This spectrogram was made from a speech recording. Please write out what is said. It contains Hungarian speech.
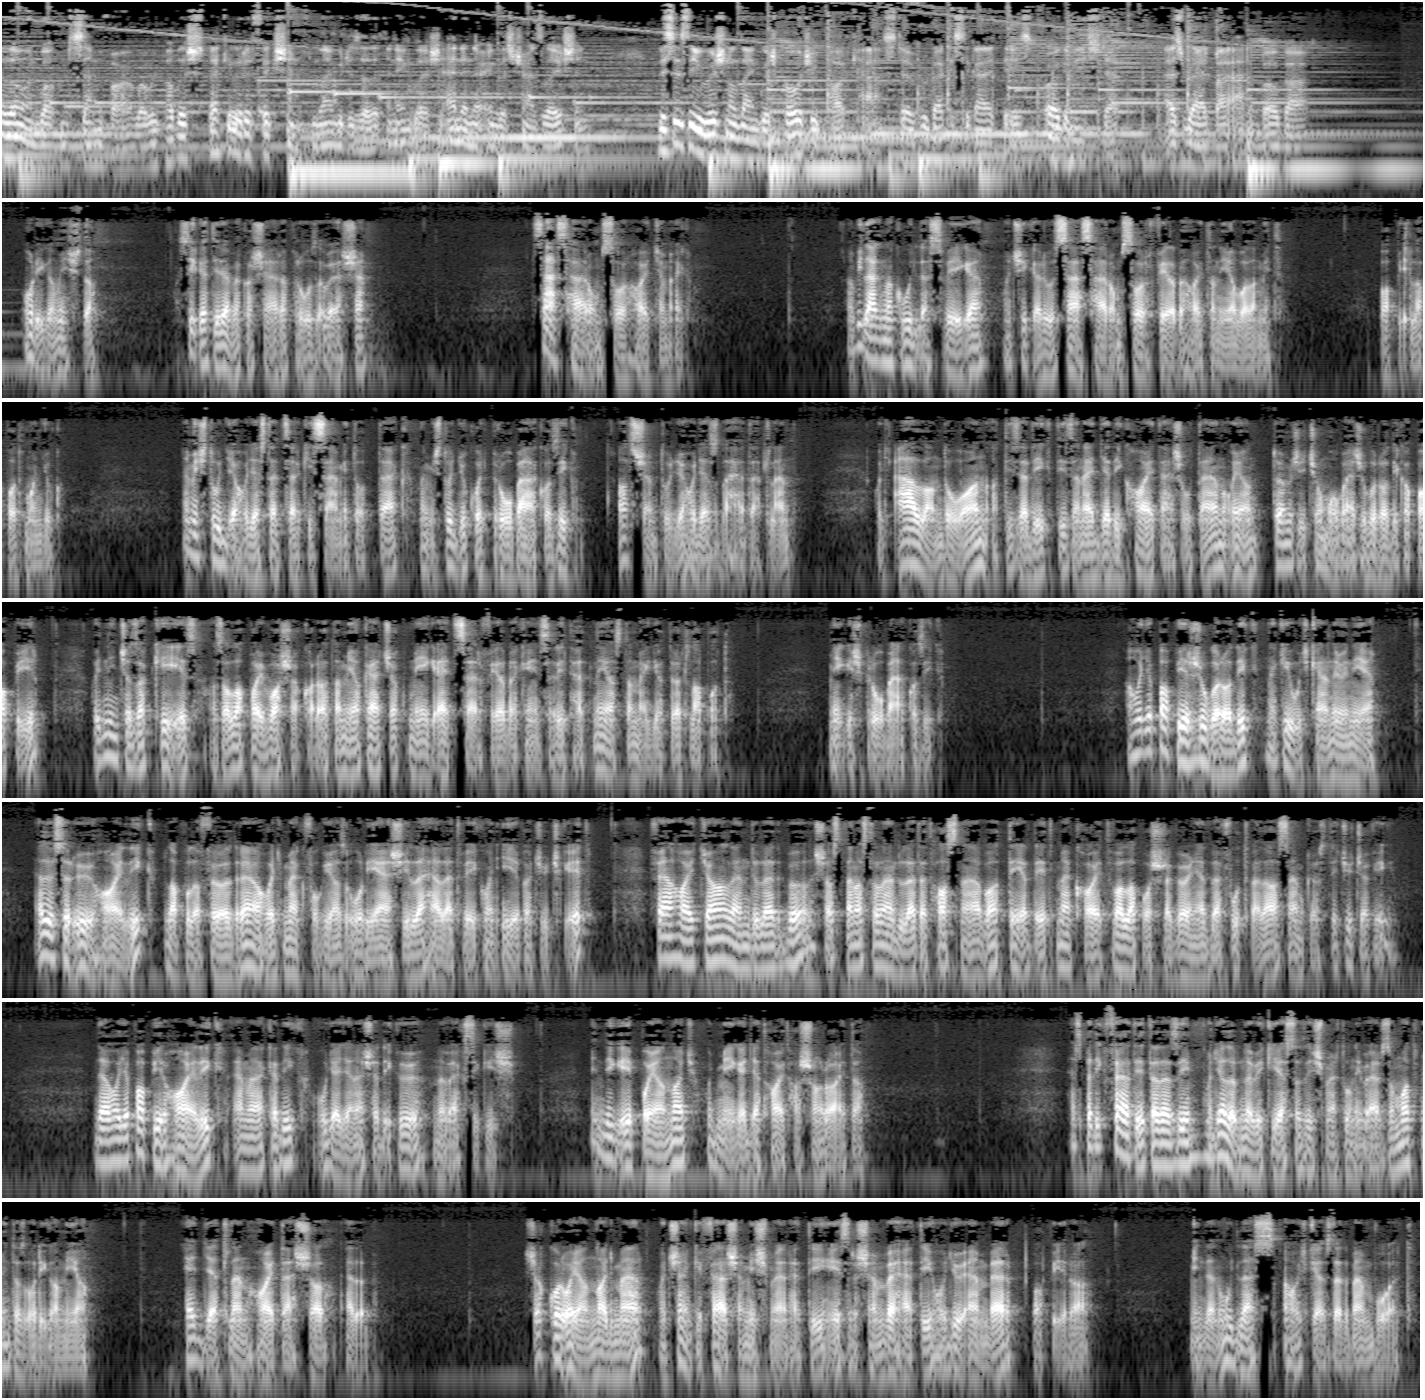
Hello and welcome to Semaphore, where we publish speculative fiction from languages other than English and in their English translation. This is the original language poetry podcast of Rebecca Sagaithe's Orgamista, as read by Ada Bogar. Origamista. Szigeti Rebeka Sára próza verse. 103-szor hajtja meg. A világnak úgy lesz vége, hogy sikerül 103-szor félbehajtania valamit. Papírlapot mondjuk. Nem is tudja, hogy ezt egyszer kiszámították, nem is tudjuk, hogy próbálkozik, azt sem tudja, hogy ez lehetetlen. Hogy állandóan a tizedik, tizenegyedik hajtás után olyan tömzsi csomóvá zsugorodik a papír, hogy nincs az a kéz, az a lapaj vasakarat, ami akár csak még egyszer félbe kényszeríthetné azt a meggyötört lapot. Mégis próbálkozik. Ahogy a papír zsugorodik, neki úgy kell nőnie. Először ő hajlik, lapul a földre, ahogy megfogja az óriási lehellet vékony csücskét, felhajtja a lendületből, és aztán azt a lendületet használva, térdét meghajtva, laposra görnyedve fut vele a szemközti csücsökig. De ahogy a papír hajlik, emelkedik, úgy egyenesedik ő, növekszik is. Mindig épp olyan nagy, hogy még egyet hajthasson rajta. Ez pedig feltételezi, hogy előbb növi ki ezt az ismert univerzumot, mint az origamia egyetlen hajtással előbb. És akkor olyan nagy már, hogy senki fel sem ismerheti, észre sem veheti, hogy ő ember papírral. Minden úgy lesz, ahogy kezdetben volt.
